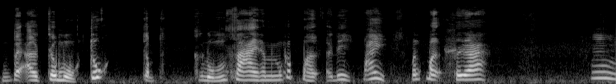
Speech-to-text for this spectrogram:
มึงไปเอาจมูกจุกกับหลุมทรายทำไมมันก็เปิดดิไป มันเปิดเสือ อืม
